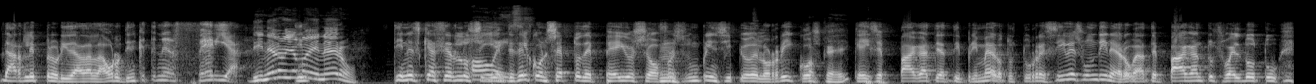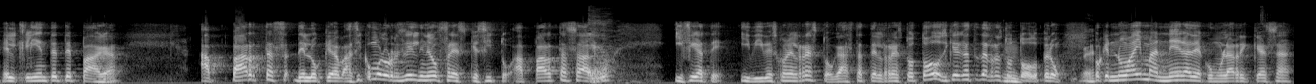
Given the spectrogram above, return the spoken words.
darle prioridad al ahorro, tienes que tener feria. Dinero llama dinero. Tienes que hacer lo Always. siguiente, es el concepto de pay yourself first, es un principio de los ricos que dice págate a ti primero. Entonces tú recibes un dinero, ¿verdad? te pagan tu sueldo, tú, el cliente te paga, apartas de lo que, así como lo recibes el dinero fresquecito, apartas algo y fíjate, y vives con el resto, gástate el resto todo, si quieres gástate el resto todo, pero porque no hay manera de acumular riqueza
